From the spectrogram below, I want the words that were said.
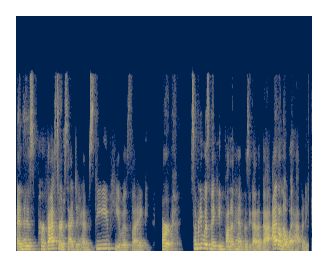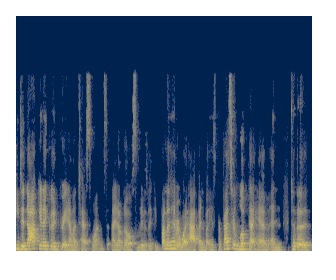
And his professor said to him, Steve, he was like, or somebody was making fun of him because he got a bad i don't know what happened he did not get a good grade on a test once and i don't know if somebody was making fun of him or what happened but his professor looked at him and to the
